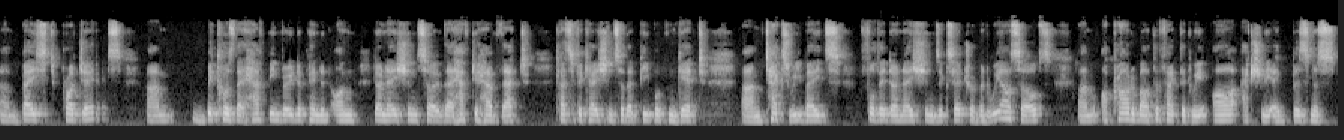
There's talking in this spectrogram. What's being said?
um, based projects um, because they have been very dependent on donations, so they have to have that classification so that people can get um, tax rebates for their donations, etc. But we ourselves are proud about the fact that we are actually a business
